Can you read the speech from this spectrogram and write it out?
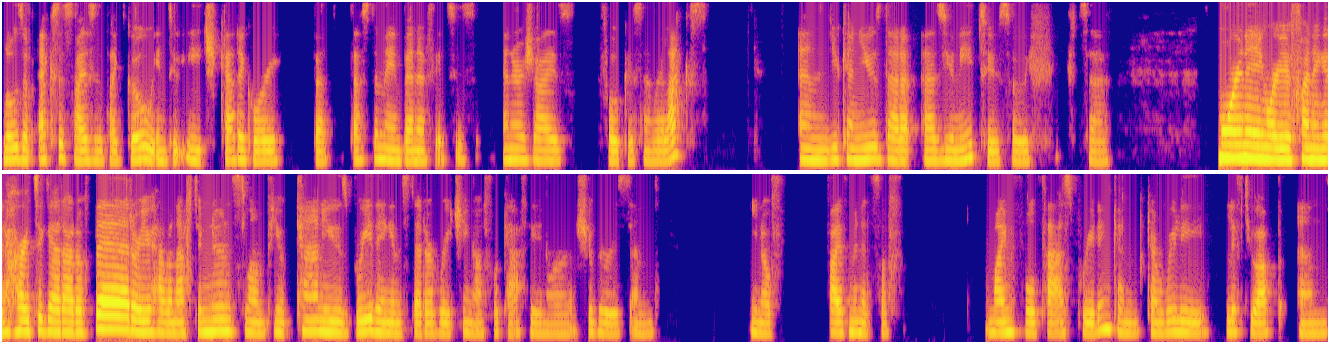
loads of exercises that go into each category but that's the main benefits is energize focus and relax. And you can use that as you need to. So if it's a morning where you're finding it hard to get out of bed or you have an afternoon slump you can use breathing instead of reaching out for caffeine or sugars and you know five minutes of mindful fast breathing can can really lift you up and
